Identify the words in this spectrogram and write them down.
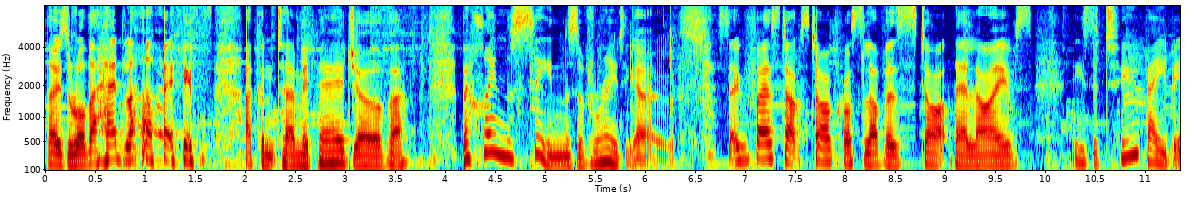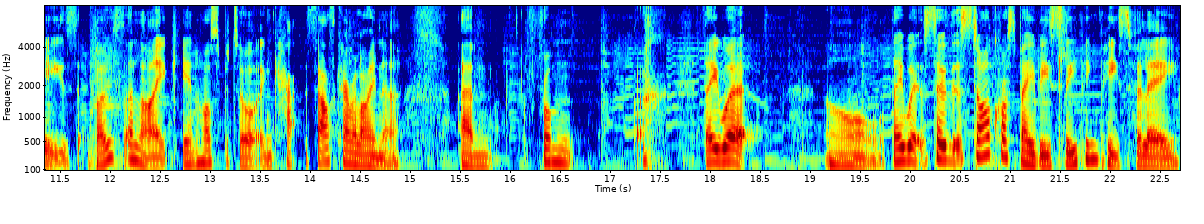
Those are all the headlines. I couldn't turn my page over. Behind the scenes of radio. So, first up, star-crossed lovers start their lives. These are two babies, both alike, in hospital in Ca- South Carolina. Um, from they were, oh, they were so that star-crossed babies sleeping peacefully.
